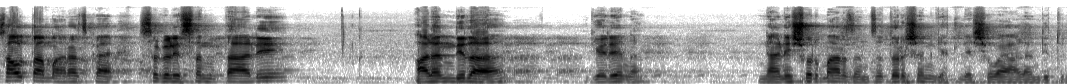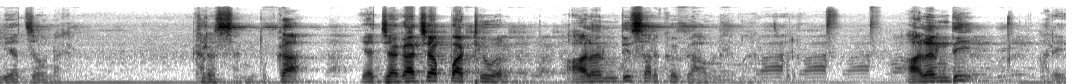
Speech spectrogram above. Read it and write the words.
सावता महाराज काय सगळे संत आले. आळंदीला गेले ना. ज्ञानेश्वर महाराजांचं दर्शन घेतल्याशिवाय आळंदीतून यात जाऊ नका. खरंच सांगतो का? या जगाच्या पाठीवर आळंदीसारखं गाव नाही महाराज. आळंदी अरे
